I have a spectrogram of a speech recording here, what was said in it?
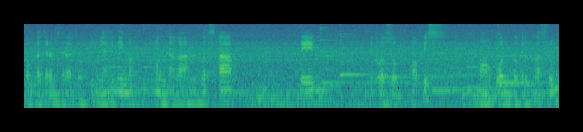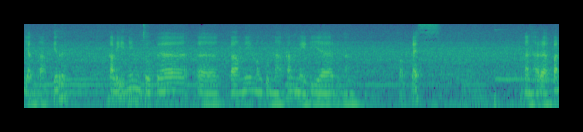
pembelajaran jarak jauh kimia ini menggunakan WhatsApp, Team, Microsoft Office maupun Google Classroom. Yang terakhir kali ini mencoba eh, kami menggunakan media dengan podcast dengan harapan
